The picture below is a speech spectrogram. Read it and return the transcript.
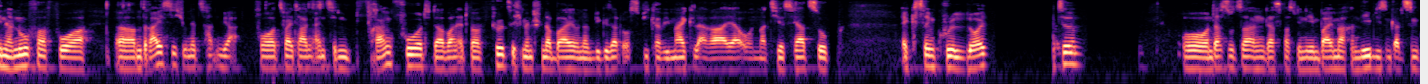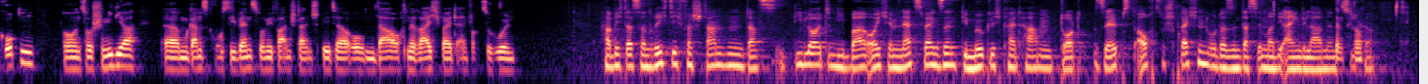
in Hannover vor ähm, 30 und jetzt hatten wir vor zwei Tagen eins in Frankfurt, da waren etwa 40 Menschen dabei und dann wie gesagt auch Speaker wie Michael Araya und Matthias Herzog, extrem coole Leute. Und das ist sozusagen das, was wir nebenbei machen, neben diesen ganzen Gruppen und Social Media, ähm, ganz große Events, wo wir veranstalten später, um da auch eine Reichweite einfach zu holen. Habe ich das dann richtig verstanden, dass die Leute, die bei euch im Netzwerk sind, die Möglichkeit haben, dort selbst auch zu sprechen oder sind das immer die eingeladenen ganz Speaker? Genau.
